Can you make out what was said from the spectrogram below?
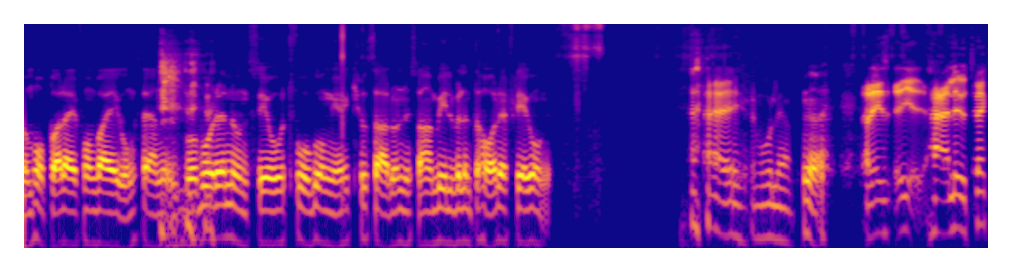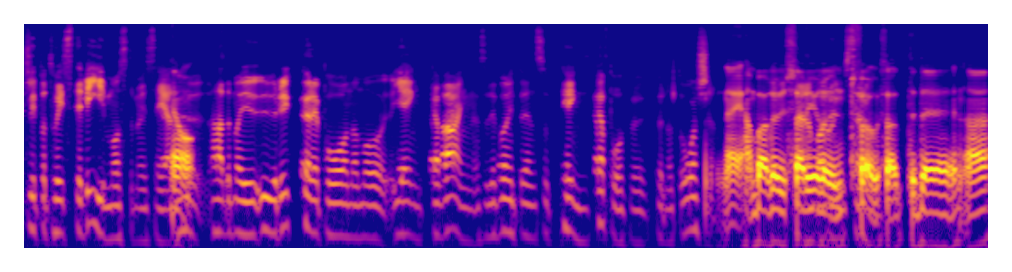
De hoppar därifrån varje gång säger han nu. Både Nuncio och två gånger Cruzado nu så han vill väl inte ha det fler gånger. Nej, förmodligen. Nej. Det är härlig utveckling på Twister B måste man ju säga. Ja. Nu hade man ju urryckare på honom och jänkarvagn, så det var inte ens att tänka på för, för något år sedan. Nej, han bara rusade ju runt rusade förr så att det, nej,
